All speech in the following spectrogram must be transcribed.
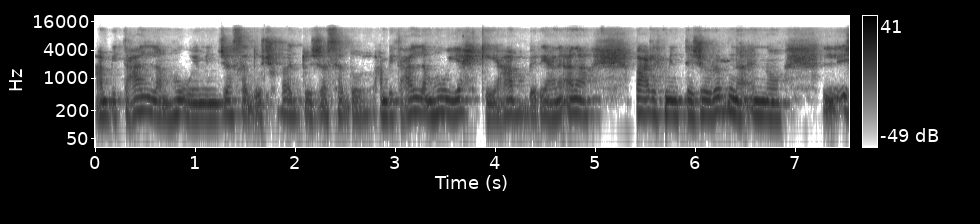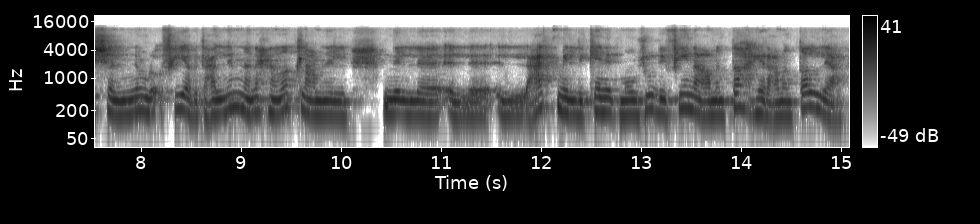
عم بيتعلم هو من جسده شو بده جسده. عم بيتعلم هو يحكي يعبر. يعني أنا بعرف من تجاربنا إنه الأشياء اللي بنمرق فيها بتعلمنا نحن نطلع من ال من ال العتمة اللي كانت موجودة فينا عم نطهر عم نطلع.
